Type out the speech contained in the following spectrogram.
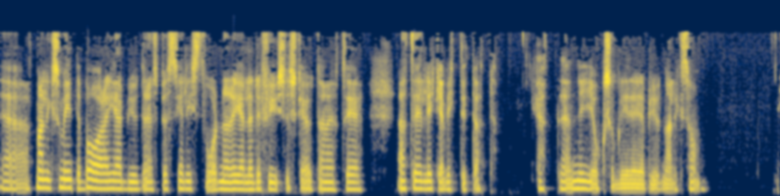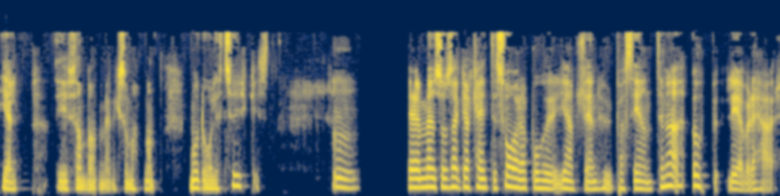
Eh, att man liksom inte bara erbjuder en specialistvård när det gäller det fysiska, utan att det, att det är lika viktigt att, att eh, ni också blir erbjudna liksom, hjälp i samband med liksom, att man mår dåligt psykiskt. Mm. Eh, men som sagt, jag kan inte svara på hur, egentligen hur patienterna upplever det här.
